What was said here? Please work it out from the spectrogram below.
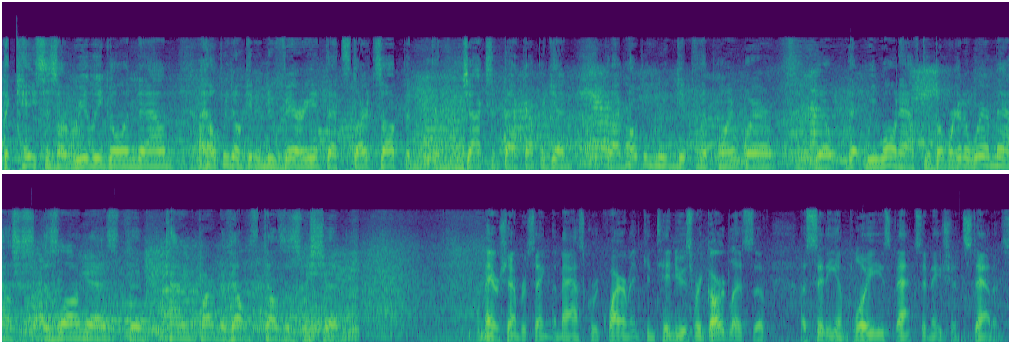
the cases are really going down. I hope we don't get a new variant that starts up and, and, jacks it back up again. But I'm hoping we can get to the point where you know that we won't have to. But we're going to wear masks as long as the county department of health tells us we should. Mayor Schember saying the mask requirement continues regardless of a city employee's vaccination status.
